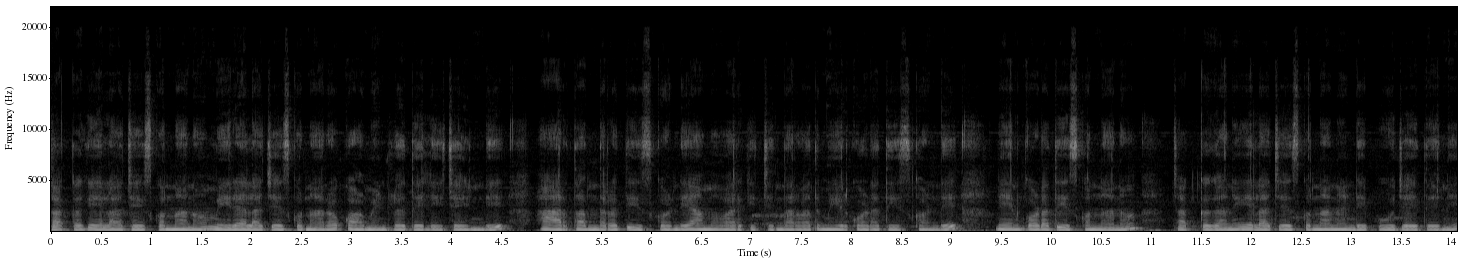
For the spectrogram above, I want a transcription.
చక్కగా ఇలా చేసుకున్నాను మీరు ఎలా చేసుకున్నారో కామెంట్లో తెలియచేయండి. హారతి అందరూ తీసుకోండి. అమ్మవారికి ఇచ్చిన తర్వాత మీరు కూడా తీసుకోండి. నేను కూడా తీసుకున్నాను. చక్కగానే ఇలా చేసుకున్నానండి పూజ అయితేనే.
